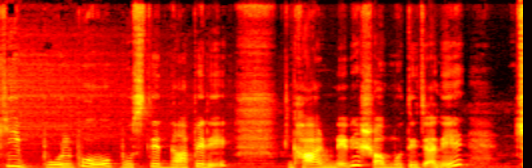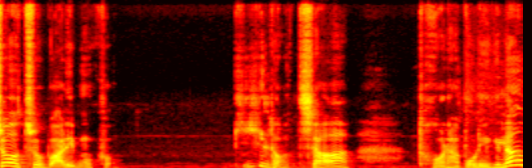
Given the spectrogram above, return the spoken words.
কি বলব বুঝতে না পেরে ঘাড় নেড়ে সম্মতি জানিয়ে চ চ বাড়ি মুখ কি লজ্জা! ধরা পড়ে গেলাম।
